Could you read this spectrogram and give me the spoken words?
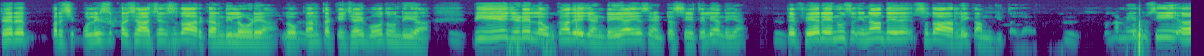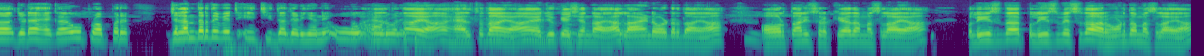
ਫਿਰ ਪੁਲਿਸ ਪ੍ਰਸ਼ਾਸਨ ਸੁਧਾਰ ਕਰਨ ਦੀ ਲੋੜ ਆ ਲੋਕਾਂ ਨੂੰ ਧੱਕੇਸ਼ਾਹੀ ਬਹੁਤ ਹੁੰਦੀ ਆ ਵੀ ਇਹ ਜਿਹੜੇ ਲੋਕਾਂ ਦੇ ਏਜੰਡੇ ਆ ਇਹ ਸੈਂਟਰ ਸਟੇਜ ਤੇ ਲਿਆਂਦੇ ਆ ਤੇ ਫਿਰ ਇਹਨੂੰ ਇਹਨਾਂ ਦੇ ਸੁਧਾਰ ਲਈ ਕੰਮ ਕੀਤਾ ਜਾਵੇ। ਮਤਲਬ ਮੇਨ ਤੁਸੀਂ ਜਿਹੜਾ ਹੈਗਾ ਉਹ ਪ੍ਰੋਪਰ ਜਲੰਧਰ ਦੇ ਵਿੱਚ ਇਹ ਚੀਜ਼ਾਂ ਜਿਹੜੀਆਂ ਨੇ ਉਹ ਆਉਣ ਹੈਲਥ ਵਾਲੇ ਦਾ ਆ ਹੈਲਥ ਦਾ ਆ ਐਜੂਕੇਸ਼ਨ ਦਾ ਆ ਲਾ ਐਂਡ ਆਰਡਰ ਦਾ ਆ ਔਰਤਾਂ ਦੀ ਸੁਰੱਖਿਆ ਦਾ ਮਸਲਾ ਆ ਪੁਲਿਸ ਦਾ ਪੁਲਿਸ ਵਿੱਚ ਸੁਧਾਰ ਹੋਣ ਦਾ ਮਸਲਾ ਆ।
